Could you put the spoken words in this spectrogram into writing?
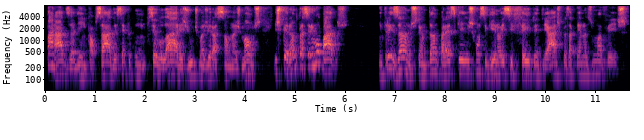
parados ali em calçadas, sempre com celulares de última geração nas mãos, esperando para serem roubados. Em três anos tentando, parece que eles conseguiram esse feito, entre aspas, apenas uma vez.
